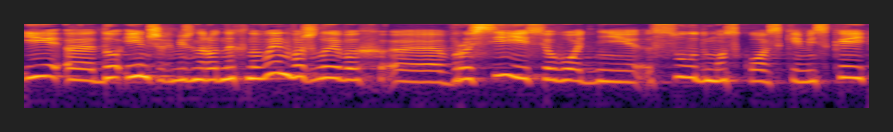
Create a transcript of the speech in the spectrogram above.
І е, до інших міжнародних новин важливих е, в Росії сьогодні суд Московський міський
